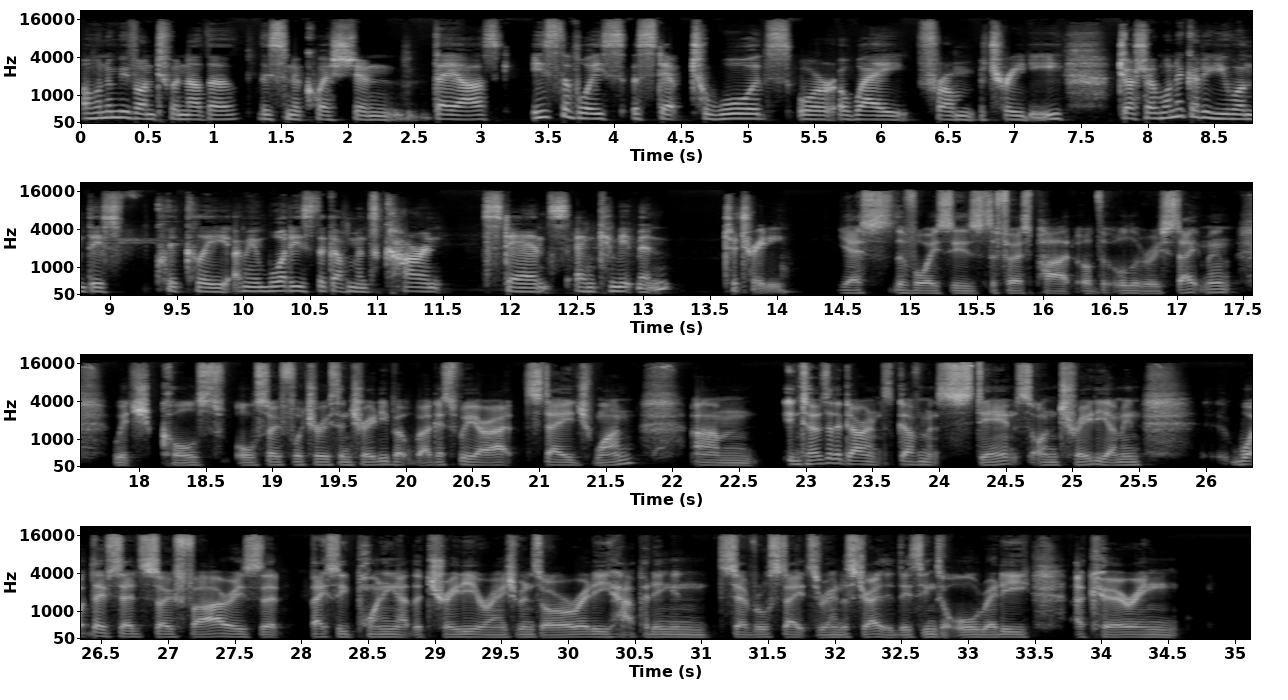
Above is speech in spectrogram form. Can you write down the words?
I want to move on to another listener question. They ask, is the voice a step towards or away from a treaty? Josh, I want to go to you on this quickly. I mean, what is the government's current stance and commitment to treaty? Yes, the voice is the first part of the Uluru Statement, which calls also for truth and treaty. But I guess we are at stage one. Um, in terms of the government's, government's stance on treaty, I mean, what they've said so far is that basically pointing out the treaty arrangements are already happening in several states around Australia. These things are already occurring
